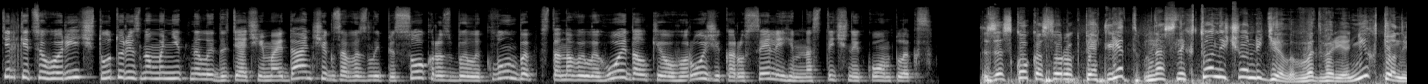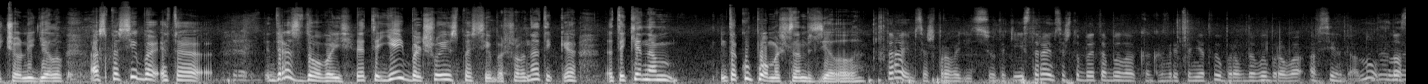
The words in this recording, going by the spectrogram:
Тільки цьогоріч тут урізноманітнили дитячий майданчик, завезли пісок, розбили клумби, встановили гойдалки, огорожі, каруселі, гімнастичний комплекс. За сколько 45 лет нас никто ничего не делал во дворе, никто ничего не делал. А спасибо это Дроздовой, это ей большое спасибо, что она таки, таки нам такую помощь нам сделала. Стараемся же проводить все-таки. И стараемся, чтобы это было, как говорится, не от выборов до выборов, а всегда. Ну, у нас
